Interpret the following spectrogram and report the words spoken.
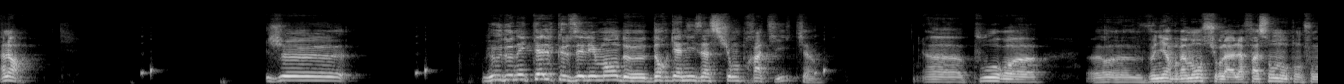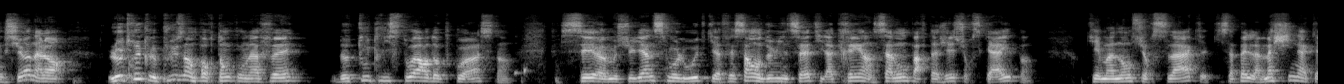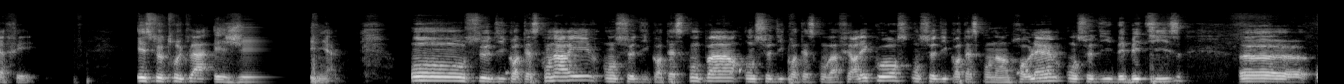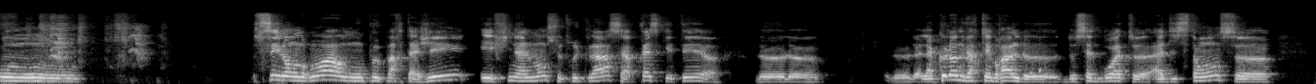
Alors, je vais vous donner quelques éléments d'organisation pratique euh, pour euh, euh, venir vraiment sur la, façon dont on fonctionne. Alors, le truc le plus important qu'on a fait de toute l'histoire d'Opquast, c'est Monsieur Yann Smallwood qui a fait ça en 2007. Il a créé un salon partagé sur Skype, qui est maintenant sur Slack, qui s'appelle la machine à café. Et ce truc-là est génial. On se dit quand est-ce qu'on arrive, on se dit quand est-ce qu'on part, on se dit quand est-ce qu'on va faire les courses, on se dit quand est-ce qu'on a un problème, on se dit des bêtises. Euh, c'est l'endroit où on peut partager. Et finalement, ce truc-là, ça a presque été euh, le, la colonne vertébrale de, cette boîte euh, à distance. Euh,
